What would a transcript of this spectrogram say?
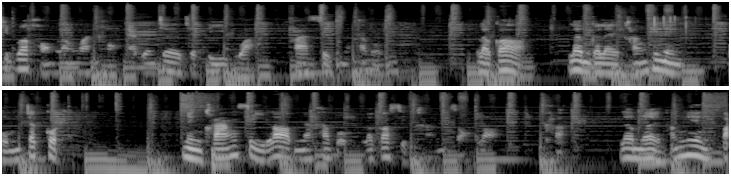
คิดว่าของรางวัลของ Adventure จะดีกว่าคลาสสิกนะครับผม แล้วก็เริ่มกันเลยครั้งที่ 1 ผมจะกด 1 ครั้ง 4 รอบนะครับผม แล้วก็ 10 ครั้ง 2 รอบครับ เริ่มเลยครั้งที่หนึ่งไป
